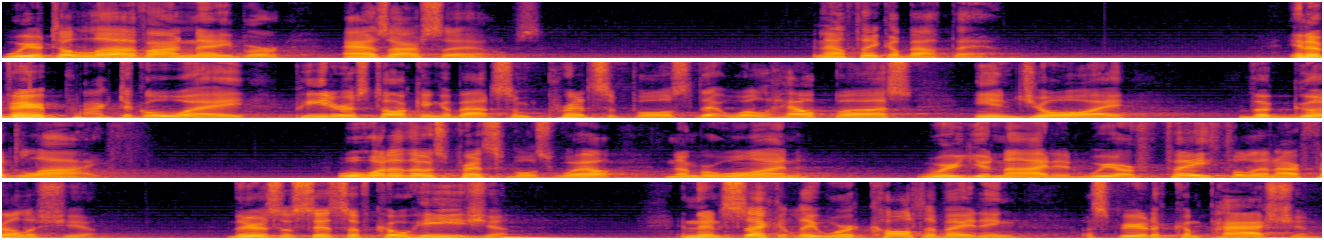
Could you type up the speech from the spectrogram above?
We are to love our neighbor as ourselves. Now, think about that. In a very practical way, Peter is talking about some principles that will help us enjoy the good life. Well, what are those principles? Well, number one, we're united. We are faithful in our fellowship. There's a sense of cohesion. And then, secondly, we're cultivating a spirit of compassion.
